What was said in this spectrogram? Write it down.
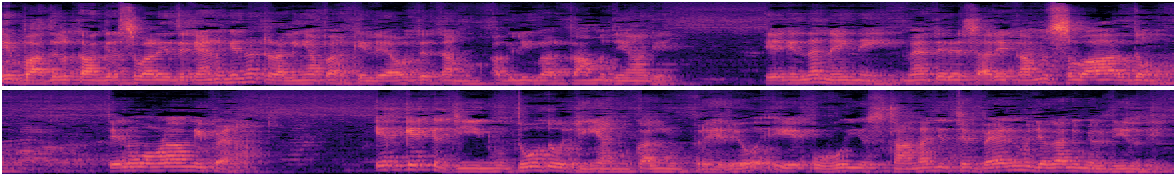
ਇਹ ਬਾਦਲ ਕਾਂਗਰਸ ਵਾਲੇ ਤੇ ਕਹਿਣਗੇ ਨਾ ਟਰਾਲੀਆਂ ਭਰ ਕੇ ਲਿਆਓ ਤੇ ਤੁਹਾਨੂੰ ਅਗਲੀ ਵਾਰ ਕੰਮ ਦੇਾਂਗੇ ਇਹ ਕਹਿੰਦਾ ਨਹੀਂ ਨਹੀਂ ਮੈਂ ਤੇਰੇ ਸਾਰੇ ਕੰਮ ਸਵਾਰ ਦਊਂ। ਤੈਨੂੰ ਆਉਣਾ ਨਹੀਂ ਪੈਣਾ। ਇੱਕ ਇੱਕ ਜੀ ਨੂੰ ਦੋ ਦੋ ਜੀਆਂ ਨੂੰ ਕੱਲ ਨੂੰ ਪ੍ਰੇਰਿਓ। ਇਹ ਉਹ ਹੀ ਸਥਾਨ ਆ ਜਿੱਥੇ ਬਹਿਣ ਨੂੰ ਜਗ੍ਹਾ ਨਹੀਂ ਮਿਲਦੀ ਹੁੰਦੀ।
